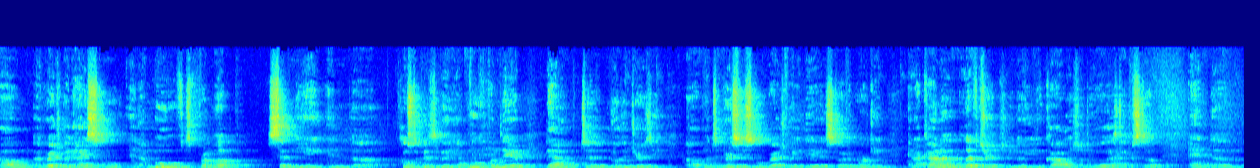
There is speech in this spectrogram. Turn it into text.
um, I graduated high school, and I moved from up 78 and uh, close to Pennsylvania. I moved from there down to northern Jersey. Uh, went to nursing school, graduated there, and started working. And I kind of left church. You know, you do college, you do all that type of stuff, and um,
